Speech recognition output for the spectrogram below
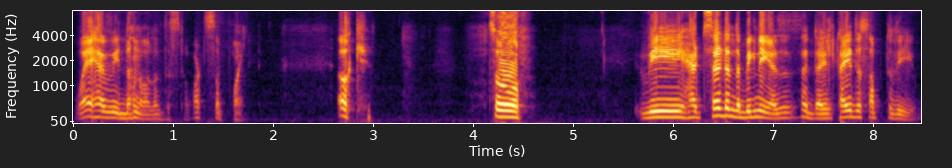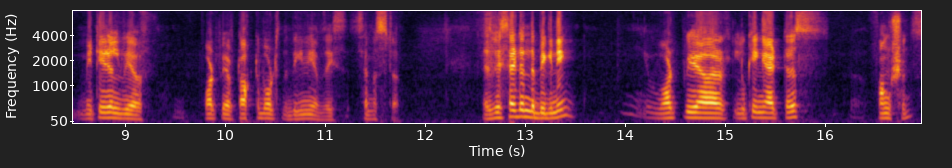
Why have we done all of this stuff? What is the point? Okay. So we had said in the beginning as I said I will tie this up to the material we have what we have talked about at the beginning of this semester. As we said in the beginning what we are looking at is functions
